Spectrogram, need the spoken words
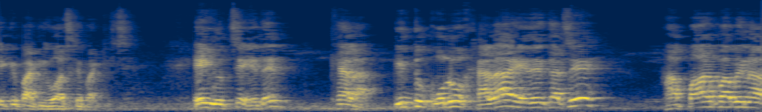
একে পার্টি ওয়াচকে পাঠিয়েছে। এই হচ্ছে এদের খেলা। কিন্তু কোনো খেলা এদের কাছে পার পাবে না।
